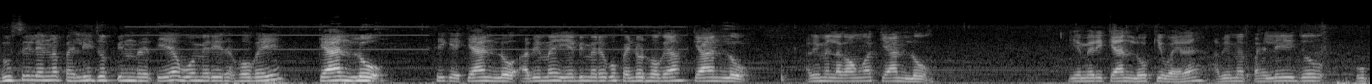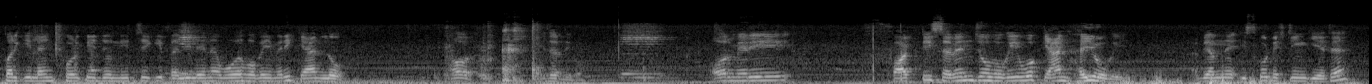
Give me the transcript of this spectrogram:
दूसरी लाइन में पहली जो पिन रहती है, वो मेरी हो गई कैन लो। ठीक है कैन लो? अभी मैं, ये भी मेरे को फाइंड आउट हो गया कैन लो? अभी मैं लगाऊँगा कैन लो? ये मेरी कैन लो की वायर है। अभी मैं पहली जो ऊपर की लाइन छोड़ के जो नीचे की पहली लाइन है, वो हो गई मेरी कैन लो। और इधर देखो। और मेरी 47 जो हो गई, वो कैन हाई हो गई। अभी हमने इसको टेस्टिंग किए थे।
